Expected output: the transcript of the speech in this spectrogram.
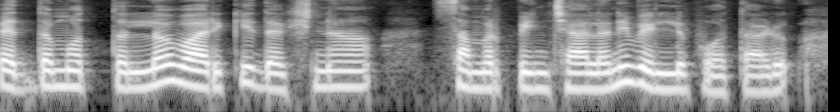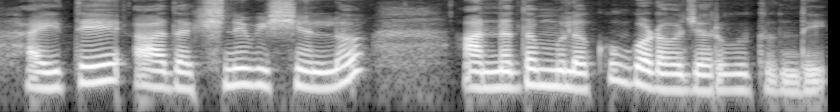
పెద్ద మొత్తంలో వారికి దక్షిణ సమర్పించాలని వెళ్ళిపోతాడు. అయితే ఆ దక్షిణ విషయంలో అన్నదమ్ములకు గొడవ జరుగుతుంది.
